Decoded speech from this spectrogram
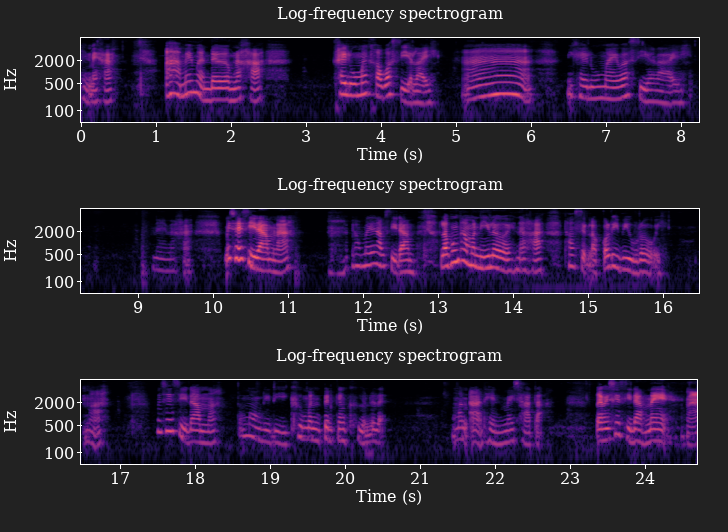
เห็นไหมคะอ่าไม่เหมือนเดิมนะคะ ใครรู้ไหมคะว่าสีอะไรอ่ามีใครรู้ไหมว่าสีอะไรนี่นะคะ ไม่ใช่สีดำนะเราไม่ได้ทำสีดำเราเพิ่งทำวันนี้เลยนะคะทำเสร็จเราก็รีวิวเลยนะ ไม่ใช่สีดำนะ ต้องมองดีๆ คือมันเป็นกลางคืนด้วยแหละ มันอาจเห็นไม่ชัดอะแต่ไม่ใช่สีดำแน่นะ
